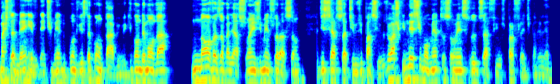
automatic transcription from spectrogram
mas também, evidentemente, do ponto de vista contábil, e que vão demandar novas avaliações de mensuração de certos ativos e passivos. Eu acho que, neste momento, são esses os desafios para frente, Marilena.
